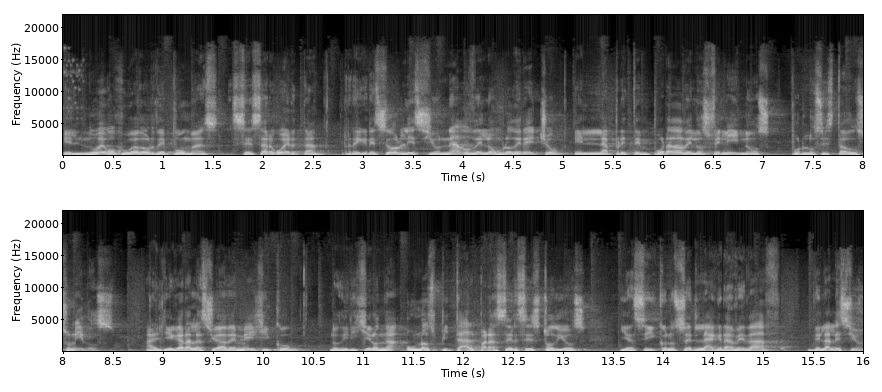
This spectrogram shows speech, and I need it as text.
El nuevo jugador de Pumas, César Huerta, regresó lesionado del hombro derecho en la pretemporada de los felinos por los Estados Unidos. Al llegar a la Ciudad de México, lo dirigieron a un hospital para hacerse estudios y así conocer la gravedad de la lesión.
